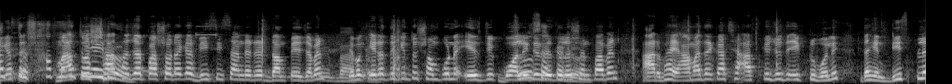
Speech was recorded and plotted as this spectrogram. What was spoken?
ঠিক আছে? মাত্র 7,000 সাত হাজার পাঁচশো টাকা ভি সিক্স হান্ড্রেড দাম পেয়ে যাবেন এবং এটাতে কিন্তু সম্পূর্ণ এইচডি কোয়ালিটির একটা রেজুলেশন পাবেন। আর ভাই আমাদের কাছে আজকে যদি একটু বলি দেখেন ডিসপ্লে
